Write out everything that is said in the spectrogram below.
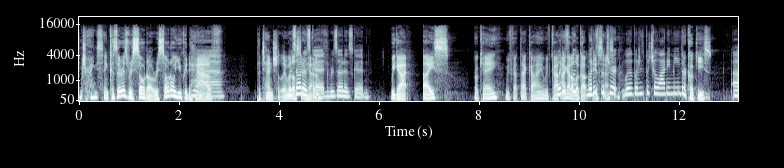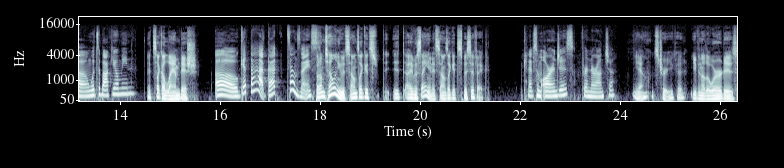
I'm trying to think because there is risotto. Risotto you could have Yeah. Potentially. What Risotto's else do we have? good. Risotto's good. We got ice. Okay, we've got that guy. We've got. What I is gotta bu- look up what the is butcher assassin. what, what does bucciarati mean? They're cookies. Uh, what's abbacchio mean? It's like a lamb dish. Oh, get that. That sounds nice. But I'm telling you, it sounds like it's. It. I was saying it sounds like it's specific. Can I have some oranges for narancia? Yeah, it's true. You could, even though the word is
